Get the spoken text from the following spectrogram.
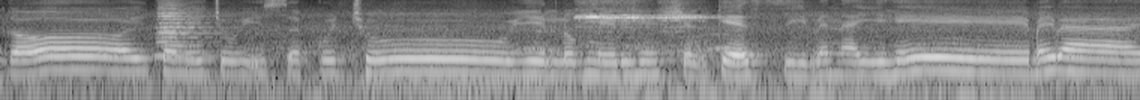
ગઈ તમે જોઈ શકો છો. એ લોગ મેરી હેર સ્ટાઈલ કેસી બનાવી હે. બાય બાય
